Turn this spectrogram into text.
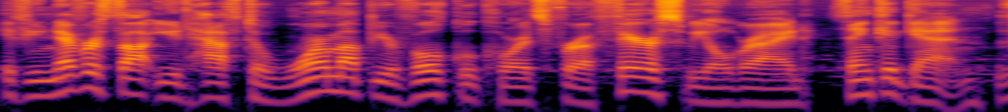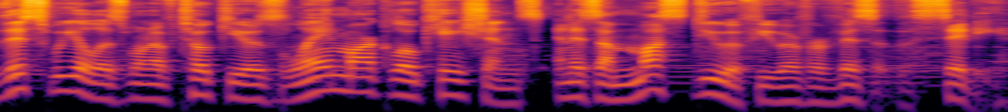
If you never thought you'd have to warm up your vocal cords for a Ferris wheel ride, think again. This wheel is one of Tokyo's landmark locations and is a must do if you ever visit the city.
